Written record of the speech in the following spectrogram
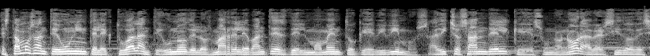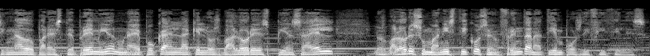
Estamos ante un intelectual, ante uno de los más relevantes del momento que vivimos. Ha dicho Sandel que es un honor haber sido designado para este premio en una época en la que los valores, piensa él, los valores humanísticos se enfrentan a tiempos difíciles.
